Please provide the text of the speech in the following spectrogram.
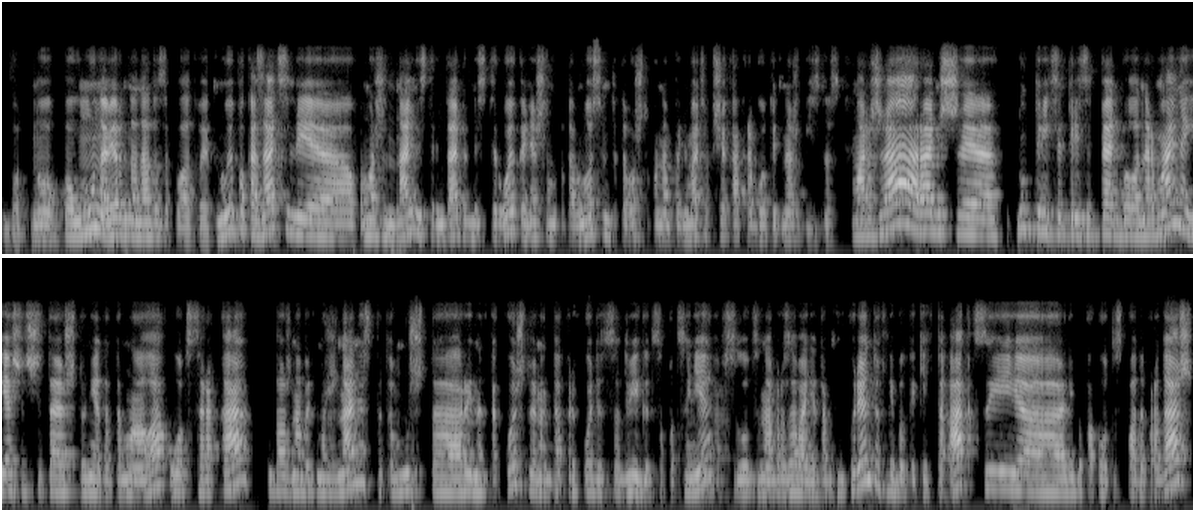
Вот. Но по уму, наверное, надо закладывать. Ну и показатели э, маржинальности, рентабельности ROI, конечно, мы туда вносим для того, чтобы нам понимать вообще, как работает наш бизнес. Маржа раньше, ну, 30-35 было нормально, я сейчас считаю, что нет, это мало. От 40 должна быть маржинальность, потому что рынок такой, что иногда приходится двигаться по цене в силу ценообразования там конкурентов, либо каких-то акций, э, либо какого-то спада продаж.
